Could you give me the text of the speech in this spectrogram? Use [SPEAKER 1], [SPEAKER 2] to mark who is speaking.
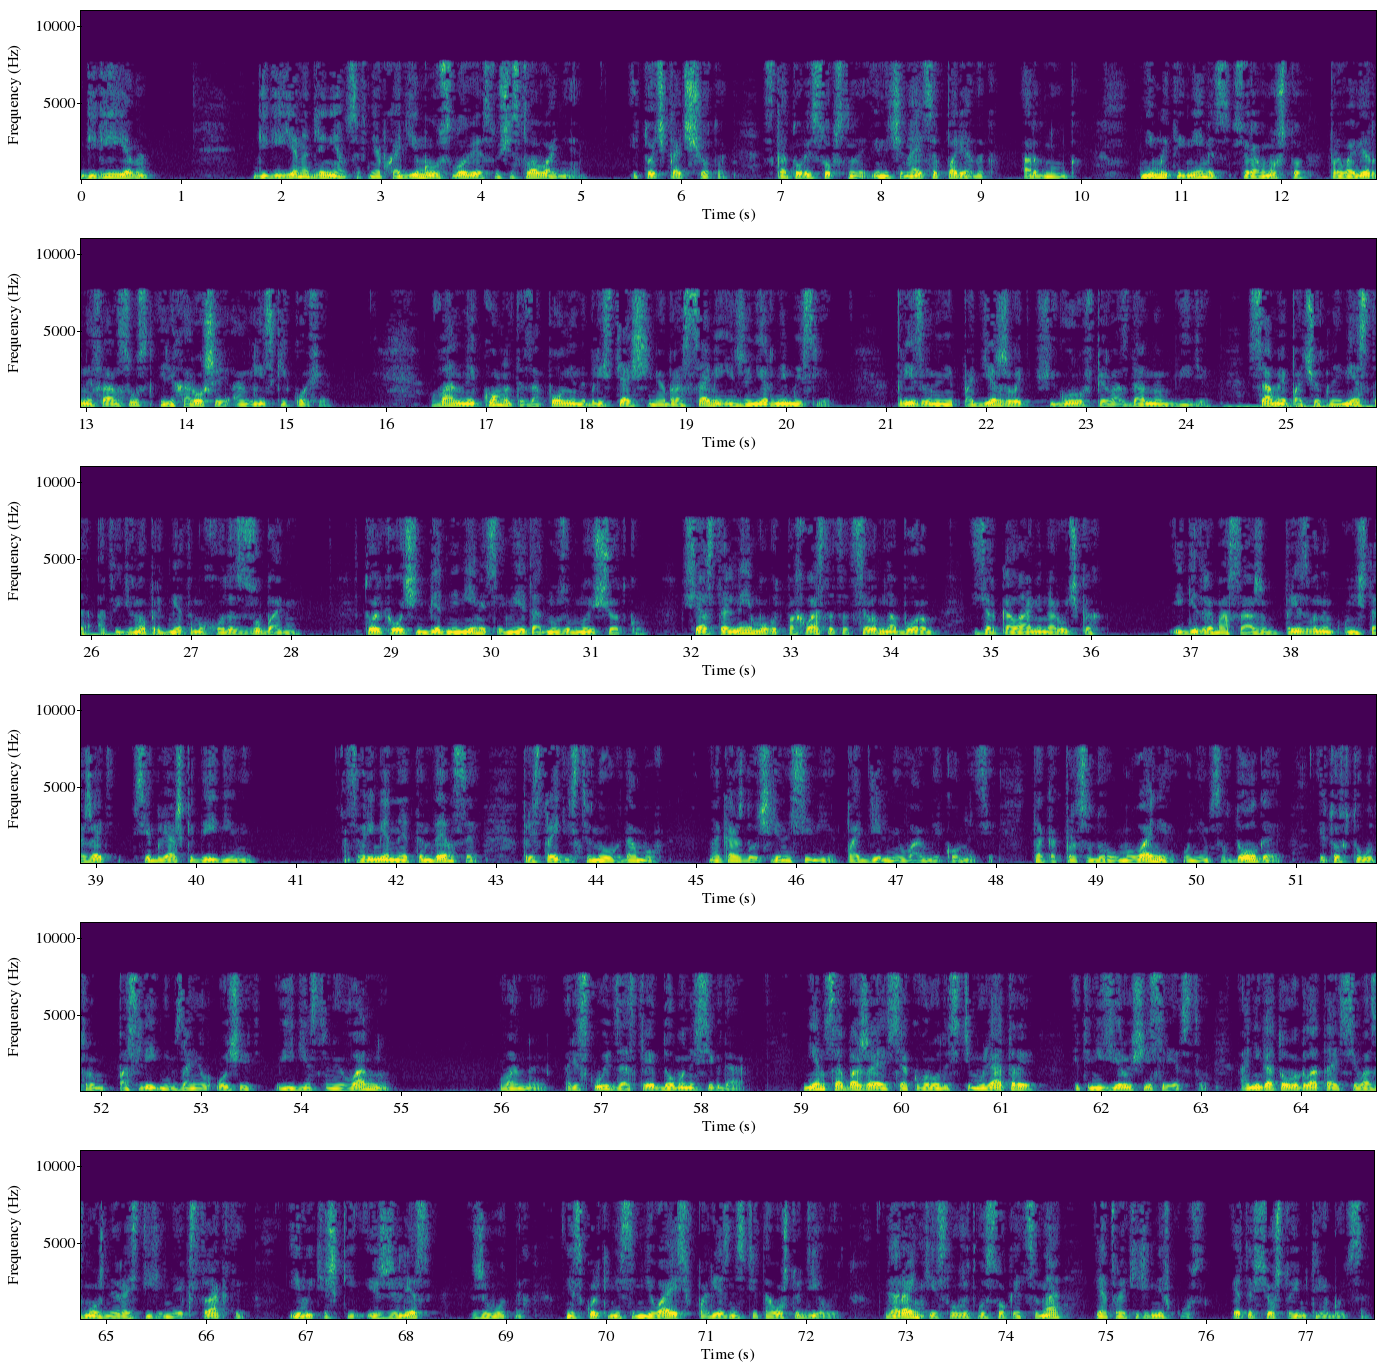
[SPEAKER 1] Гигиена. Гигиена для немцев – необходимое условие существования и точка отсчета, с которой, собственно, и начинается порядок, орднунг. Немытый немец все равно, что правоверный француз или хороший английский кофе. Ванные комнаты заполнены блестящими образцами инженерной мысли, призванными поддерживать фигуру в первозданном виде. Самое почетное место отведено предметам ухода с зубами. Только очень бедный немец имеет одну зубную щетку. Все остальные могут похвастаться целым набором, зеркалами на ручках и гидромассажем, призванным уничтожать все бляшки до единой. Современная тенденция при строительстве новых домов на каждого члена семьи по отдельной ванной комнате, так как процедура умывания у немцев долгая, и тот, кто утром последним занял очередь в единственную ванну, ванную, рискует застрять дома навсегда. Немцы обожают всякого рода стимуляторы и тонизирующие средства. Они готовы глотать всевозможные растительные экстракты и вытяжки из желез животных, нисколько не сомневаясь в полезности того, что делают. Гарантией служит высокая цена и отвратительный вкус. Это все, что им требуется.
